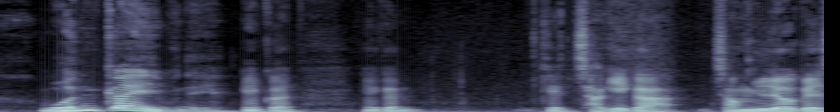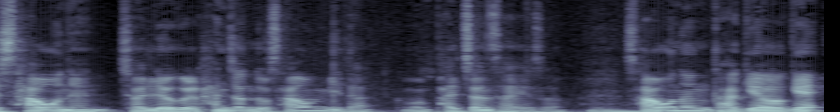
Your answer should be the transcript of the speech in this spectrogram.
원가의 2분의 1. 그러니까 그러니까 그 자기가 전력을 사오는 전력을 한전도 사옵니다. 뭐 발전사에서 사오는 가격에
